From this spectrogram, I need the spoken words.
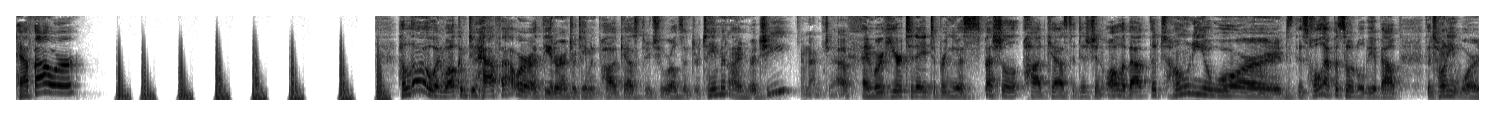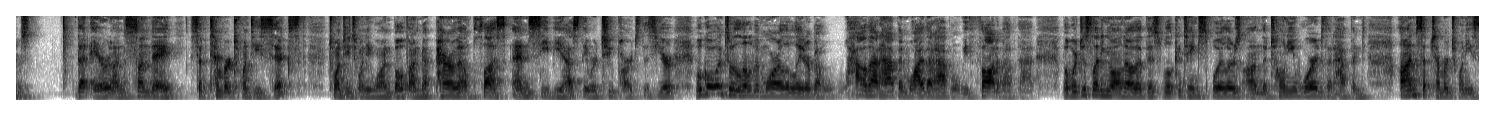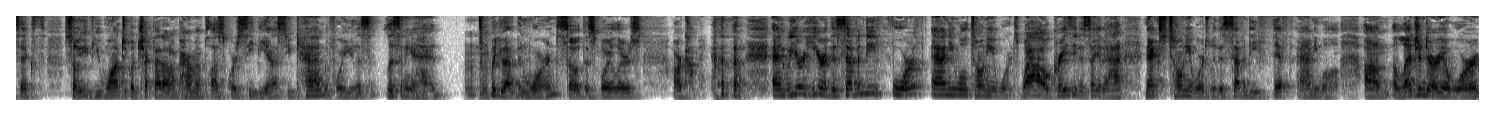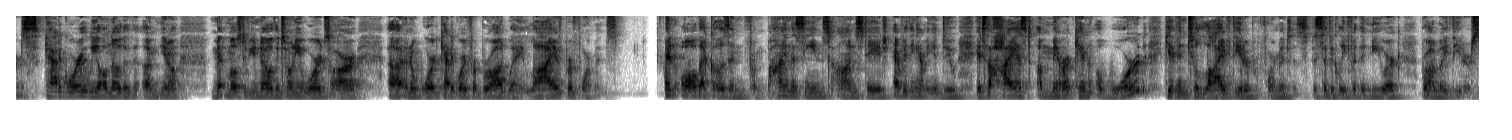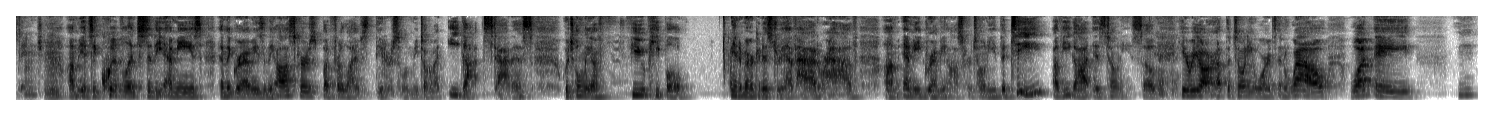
Half hour. Hello and welcome to Half Hour, a theater entertainment podcast through Two Worlds Entertainment. I'm Richie. And I'm Jeff. And we're here today to bring you a special podcast edition all about the Tony Awards. This whole episode will be about the Tony Awards that aired on Sunday, September 26th. 2021, both on Paramount Plus and CBS. They were two parts this year. We'll go into a little bit more a little later about how that happened, why that happened, what we thought about that. But we're just letting you all know that this will contain spoilers on the Tony Awards that happened on September 26th. So if you want to go check that out on Paramount Plus or CBS, you can before you listen listening ahead. Mm-hmm. But you have been warned, so the spoilers are coming. and we are here at the 74th annual Tony Awards. Wow, crazy to say that. Next Tony Awards will be the 75th annual. Um, a legendary awards category. We all know that, um, you know, most of you know the Tony Awards are uh, an award category for Broadway, live performance and all that goes in from behind the scenes to on stage, everything having to do. It's the highest American award given to live theater performances, specifically for the New York Broadway theater stage. Mm-hmm. Um, it's equivalent to the Emmys and the Grammys and the Oscars, but for live theater. So when we talk about EGOT status, which only a few people in American history have had or have um, Emmy, Grammy, Oscar, Tony. The T of EGOT is Tony. So here we are at the Tony Awards, and wow, what a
